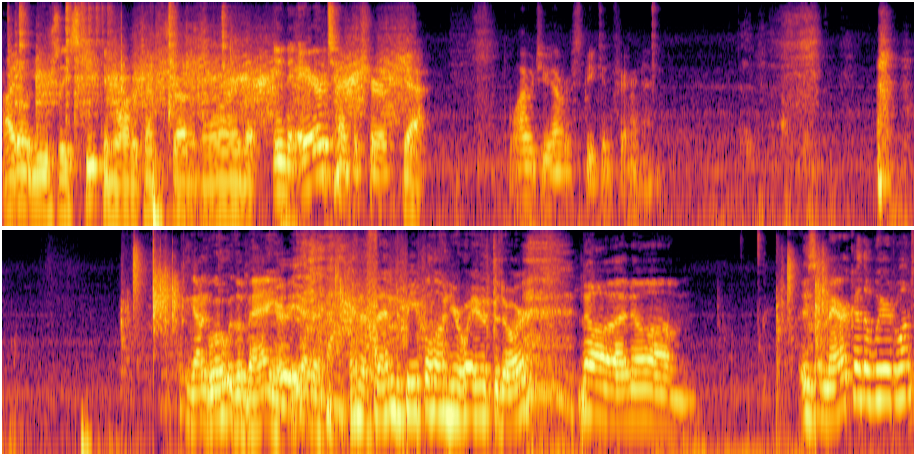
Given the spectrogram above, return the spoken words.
I don't usually speak in water temperature. I don't know why, but in air temperature, yeah. why would you ever speak in Fahrenheit? You gotta go out with a banger are you? and, and offend people on your way out the door. No, I know. Um, is America the weird one,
